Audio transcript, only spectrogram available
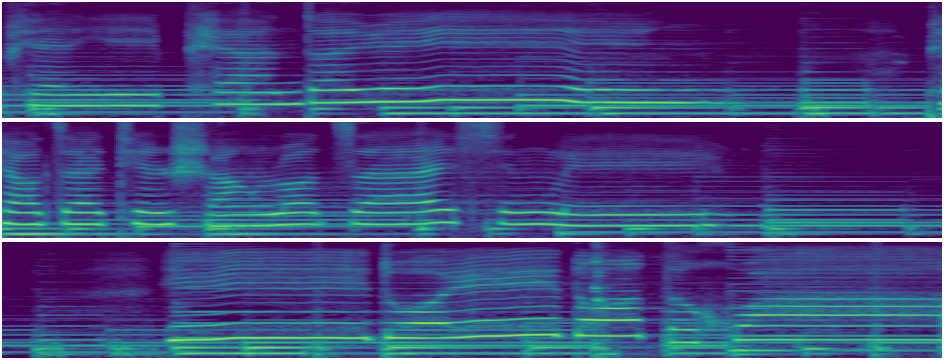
片一片的云，飘在天上，落在心里，一朵一朵的花，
